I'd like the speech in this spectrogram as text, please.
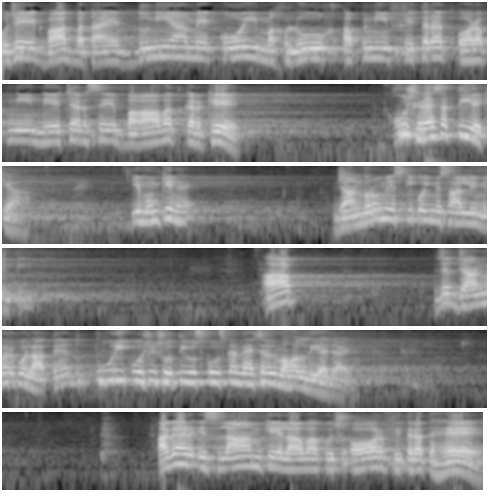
مجھے ایک بات بتائیں دنیا میں کوئی مخلوق اپنی فطرت اور اپنی نیچر سے بغاوت کر کے خوش رہ سکتی ہے کیا یہ ممکن ہے جانوروں میں اس کی کوئی مثال نہیں ملتی آپ جب جانور کو لاتے ہیں تو پوری کوشش ہوتی ہے اس کو اس کا نیچرل ماحول دیا جائے اگر اسلام کے علاوہ کچھ اور فطرت ہے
